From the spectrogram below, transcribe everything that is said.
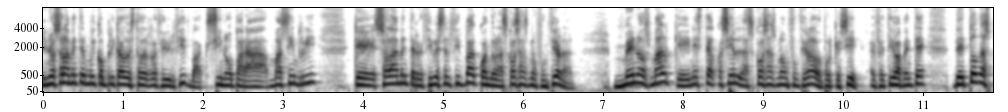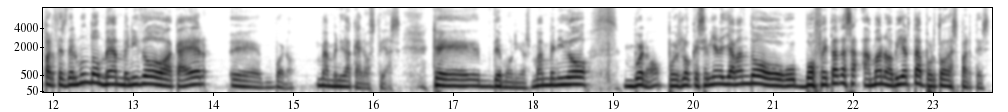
Y no solamente es muy complicado esto de recibir feedback, sino para más Inri que solamente recibes el feedback cuando las cosas no funcionan. Menos mal que en esta ocasión las cosas no han funcionado, porque sí, efectivamente, de todas partes del mundo me han venido a caer, eh, bueno, me han venido a caer hostias. ¿Qué demonios? Me han venido, bueno, pues lo que se viene llamando bofetadas a mano abierta por todas partes.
